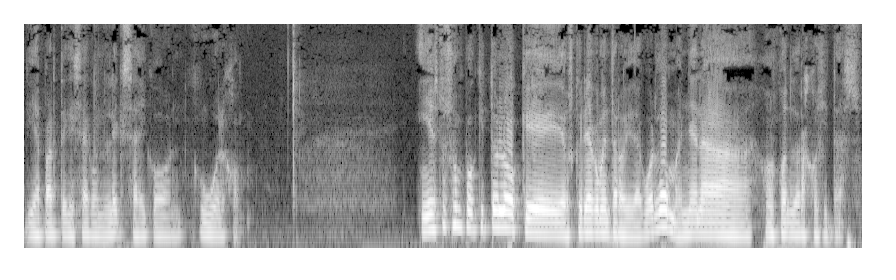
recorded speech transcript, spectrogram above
y aparte que sea con Alexa y con Google Home. Y esto es un poquito lo que os quería comentar hoy, ¿de acuerdo? Mañana os cuento otras cositas.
